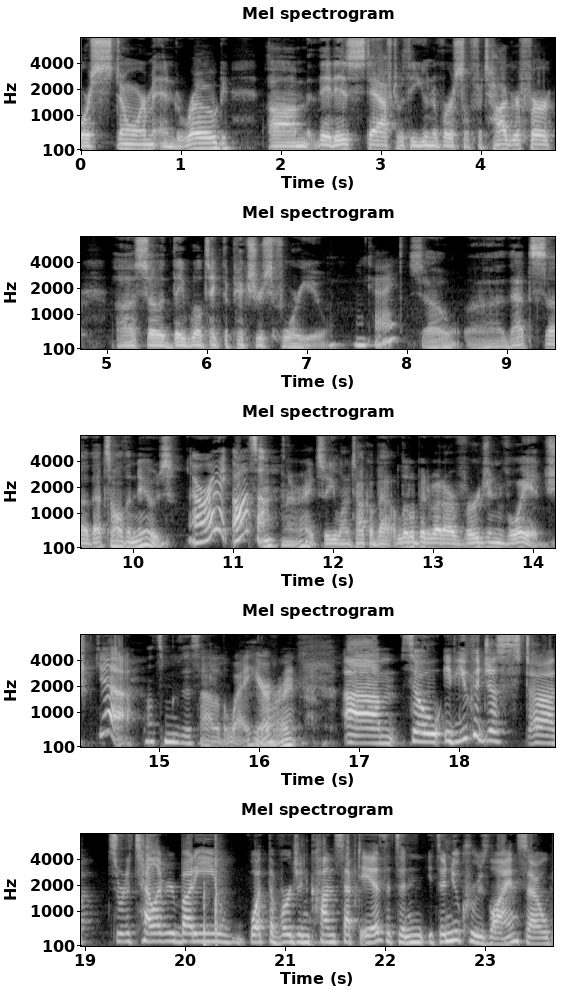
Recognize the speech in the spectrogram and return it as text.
or Storm and Rogue. Um, it is staffed with a universal photographer, uh, so they will take the pictures for you. Okay. So uh, that's uh, that's all the news. All right. Awesome. All right. So you want to talk about a little bit about our Virgin voyage? Yeah. Let's move this out of the way here. All right. Um, so if you could just uh, sort of tell everybody what the Virgin concept is, it's a it's a new cruise line, so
